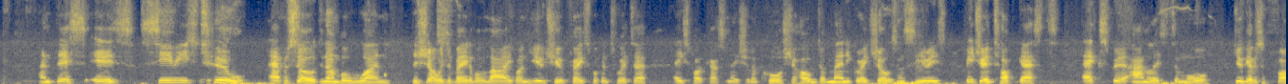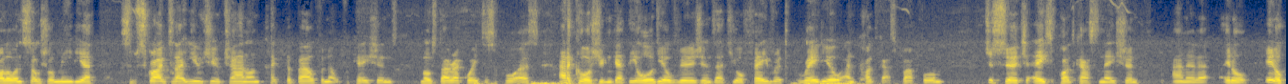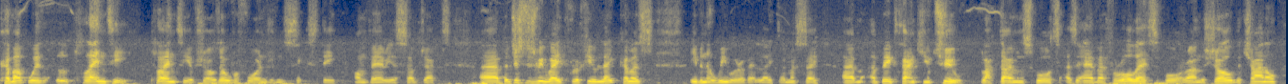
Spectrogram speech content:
And this is Series 2, Episode number 1. The show is available live on YouTube, Facebook, and Twitter. Ace Podcast Nation, of course, your home to many great shows and series featuring top guests, expert analysts, and more. Do give us a follow on social media, subscribe to that YouTube channel, and click the bell for notifications most direct way to support us. And of course, you can get the audio versions at your favorite radio and podcast platform. Just search Ace Podcast Nation, and it'll it'll, it'll come up with plenty, plenty of shows, over 460 on various subjects. Uh, but just as we wait for a few latecomers, even though we were a bit late, I must say, um, a big thank you to Black Diamond Sports as ever for all their support around the show, the channel.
